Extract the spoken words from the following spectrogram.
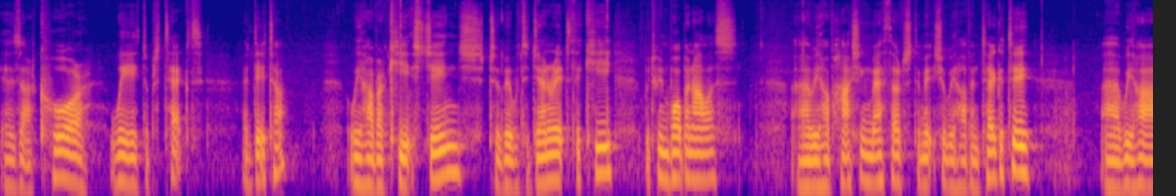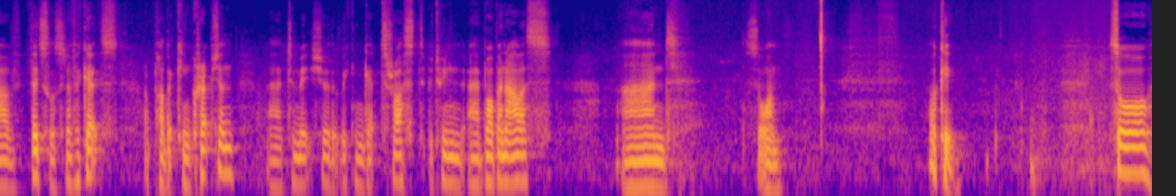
is our core way to protect data. We have our key exchange to be able to generate the key between Bob and Alice. Uh, we have hashing methods to make sure we have integrity. Uh, we have digital certificates or public encryption uh, to make sure that we can get trust between uh, Bob and Alice and so on. Okay. So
